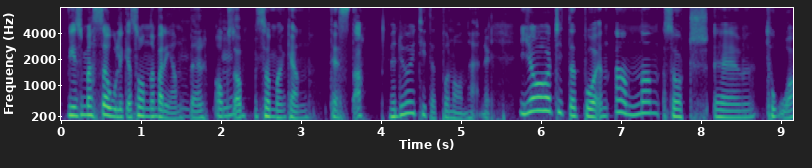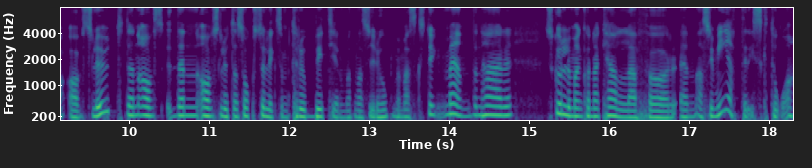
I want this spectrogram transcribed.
Det finns massa olika sådana varianter också som man kan testa. Men du har ju tittat på någon här nu. Jag har tittat på en annan sorts eh, tåavslut. Den, avs den avslutas också liksom trubbigt genom att man syr ihop med maskstygn. Men den här skulle man kunna kalla för en asymmetrisk tå.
